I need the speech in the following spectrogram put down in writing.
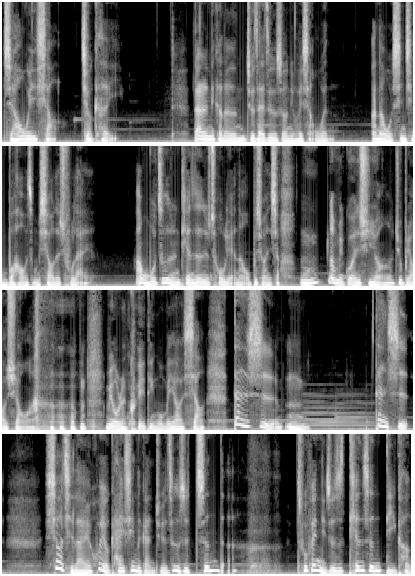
只要微笑就可以。当然，你可能就在这个时候，你会想问：啊，那我心情不好，我怎么笑得出来？啊，我这个人天生就臭脸啊，我不喜欢笑。嗯，那没关系啊，就不要笑啊。没有人规定我们要笑，但是，嗯，但是笑起来会有开心的感觉，这个是真的。除非你就是天生抵抗。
